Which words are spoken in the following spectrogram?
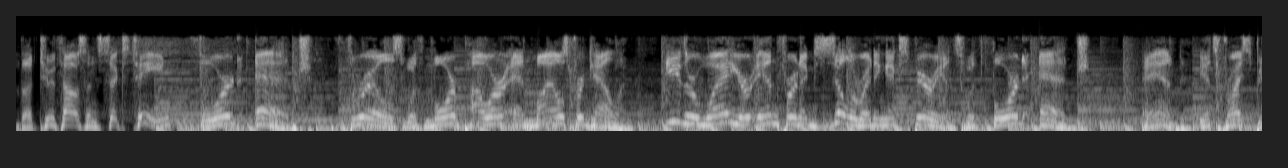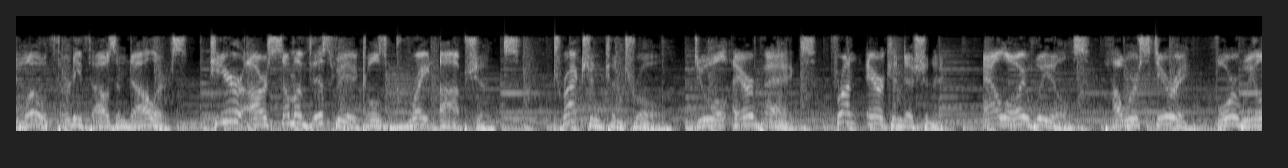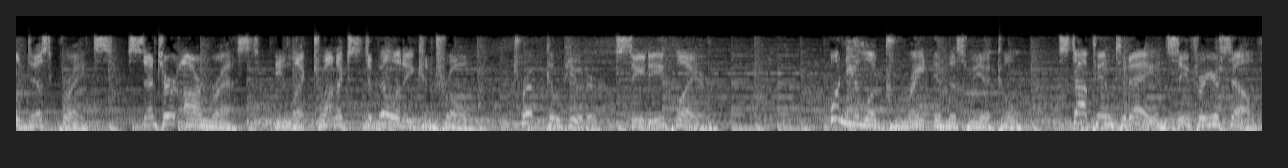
The 2016 Ford Edge thrills with more power and miles per gallon. Either way, you're in for an exhilarating experience with Ford Edge. And it's priced below $30,000. Here are some of this vehicle's great options traction control, dual airbags, front air conditioning, alloy wheels, power steering four wheel disc brakes, center armrest, electronic stability control, trip computer, CD player. Wouldn't you look great in this vehicle? Stop in today and see for yourself.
